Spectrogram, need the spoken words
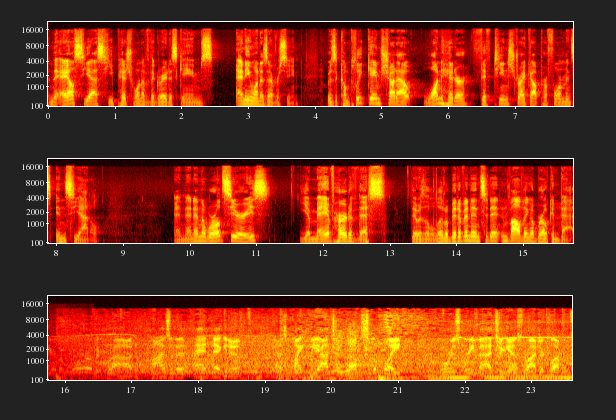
In the ALCS, he pitched one of the greatest games anyone has ever seen. It was a complete game shutout, one hitter, 15 strikeout performance in Seattle. And then in the World Series, you may have heard of this. There was a little bit of an incident involving a broken bat. The roar of the crowd, positive and negative, as Mike Piazza walks to the plate for his rematch against Roger Clemens.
